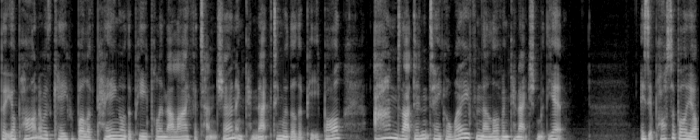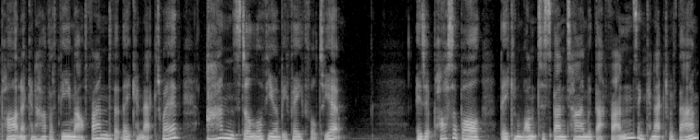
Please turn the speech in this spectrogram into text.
That your partner was capable of paying other people in their life attention and connecting with other people and that didn't take away from their love and connection with you? Is it possible your partner can have a female friend that they connect with and still love you and be faithful to you? Is it possible they can want to spend time with their friends and connect with them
